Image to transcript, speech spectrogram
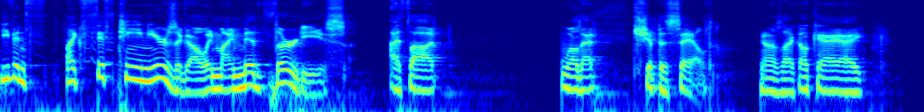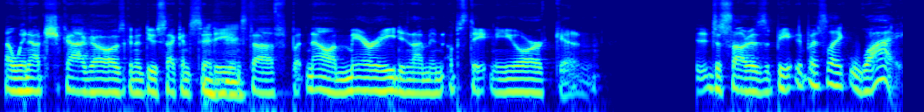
even f- like 15 years ago, in my mid 30s, I thought, well, that ship has sailed. You know, I was like, okay, I, I went out to Chicago. I was going to do Second City and mm-hmm. stuff, but now I'm married and I'm in upstate New York, and it just thought it was, be- but it's like, why?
